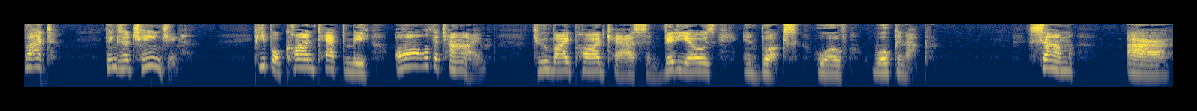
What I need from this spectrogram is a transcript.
But things are changing. People contact me all the time through my podcasts and videos and books who have woken up. Some are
